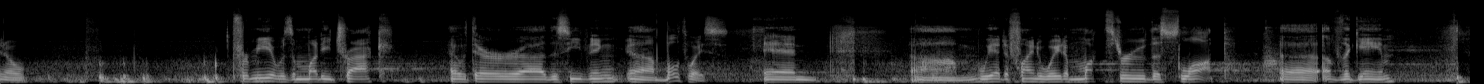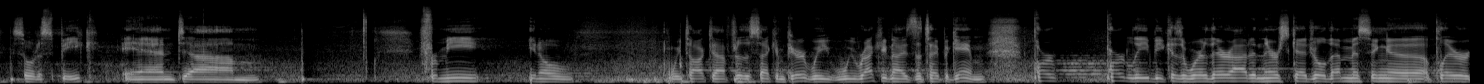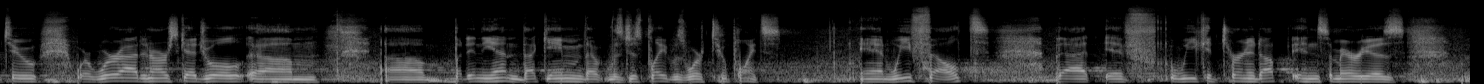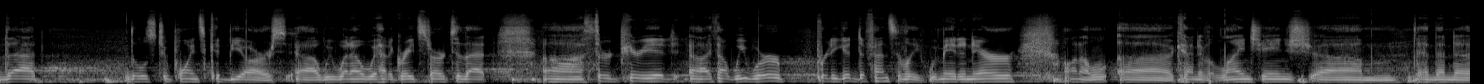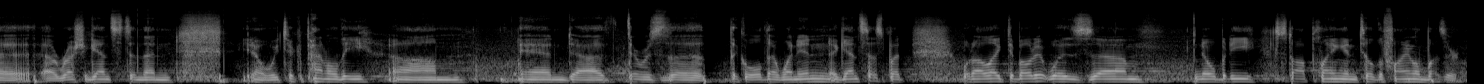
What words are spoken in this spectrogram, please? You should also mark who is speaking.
Speaker 1: you know, for me, it was a muddy track out there uh, this evening, uh, both ways. And um, we had to find a way to muck through the slop uh, of the game, so to speak. And um, for me, you know, we talked after the second period. We we recognized the type of game, part partly because of where they're at in their schedule, them missing a, a player or two, where we're at in our schedule. Um, um, but in the end, that game that was just played was worth two points. And we felt that if we could turn it up in some areas, that those two points could be ours. Uh, we went out, we had a great start to that uh, third period. Uh, I thought we were pretty good defensively. We made an error on a uh, kind of a line change um, and then a, a, rush against, and then, you know, we took a penalty. Um, and uh, there was the, the goal that went in against us. But what I liked about it was um, nobody stopped playing until the final buzzer.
